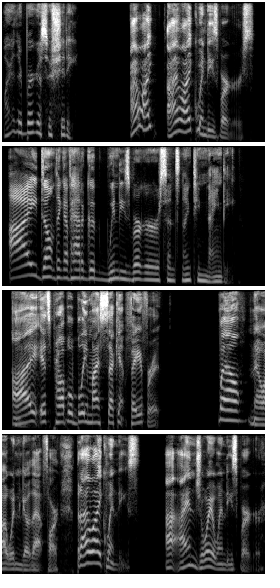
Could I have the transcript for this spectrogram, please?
Why are their burgers so shitty? I like I like Wendy's burgers. I don't think I've had a good Wendy's burger since 1990. I it's probably my second favorite. Well, no, I wouldn't go that far, but I like Wendy's. I, I enjoy a Wendy's burger.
